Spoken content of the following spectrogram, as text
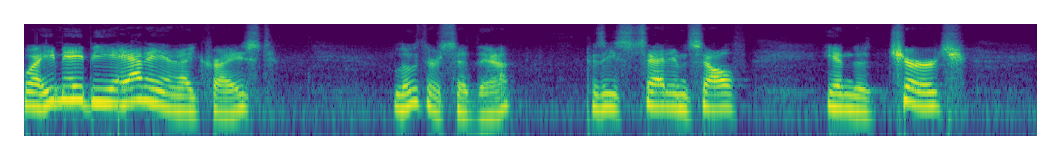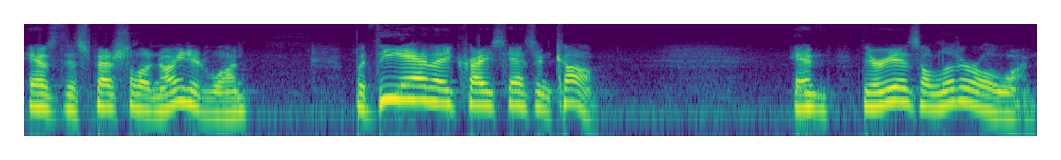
Well, he may be an antichrist. Luther said that because he set himself in the church as the special anointed one, but the Antichrist hasn't come. And there is a literal one.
